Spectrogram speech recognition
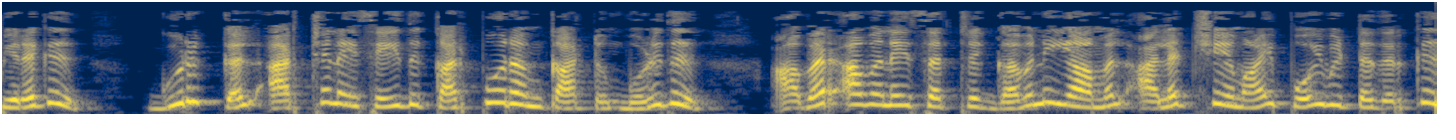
பிறகு குருக்கள் அர்ச்சனை செய்து கற்பூரம் காட்டும் பொழுது அவர் அவனை சற்று கவனியாமல் அலட்சியமாய் போய்விட்டதற்கு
